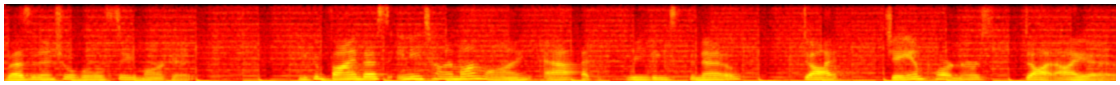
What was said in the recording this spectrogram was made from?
residential real estate market. You can find us anytime online at 3thingstoKnow.jmpartners.io.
